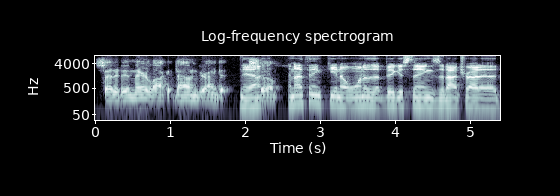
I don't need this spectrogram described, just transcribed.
set it in there, lock it down, and grind it. Yeah, so. and I think you know one of the biggest things that I try to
